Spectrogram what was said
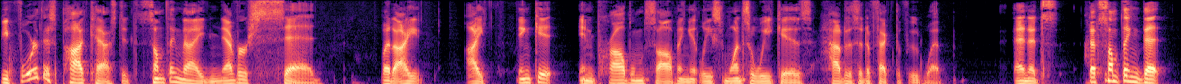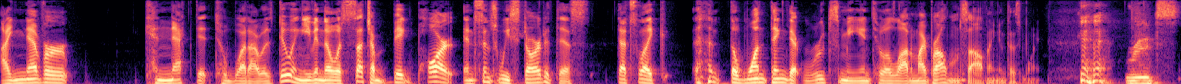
before this podcast, it's something that I never said, but I I think it in problem solving at least once a week is how does it affect the food web? And it's that's something that I never connect it to what I was doing, even though it's such a big part. And since we started this, that's like the one thing that roots me into a lot of my problem solving at this point. Roots.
